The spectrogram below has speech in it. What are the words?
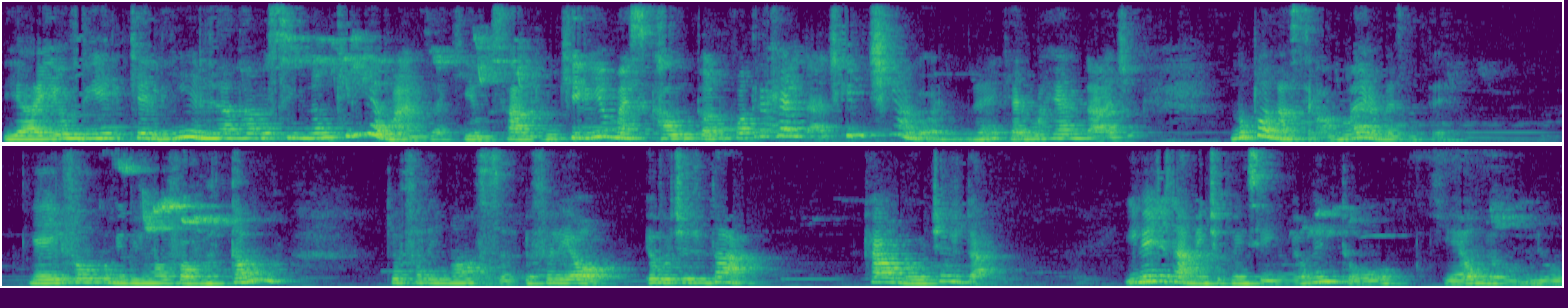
E aí eu vi que ali ele já tava assim, não queria mais aquilo, sabe? Não queria mais ficar lutando contra a realidade que ele tinha agora, né? Que era uma realidade no plano astral, não era mais na Terra. E aí ele falou comigo de uma forma tão que eu falei, nossa, eu falei, ó, oh, eu vou te ajudar. Calma, eu vou te ajudar. Imediatamente eu pensei no meu mentor, que é o meu, meu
